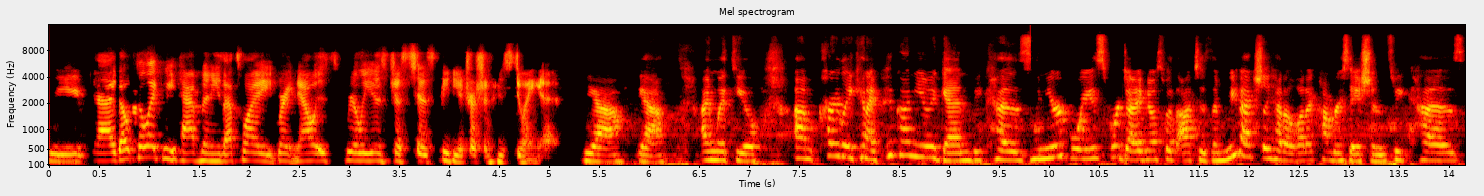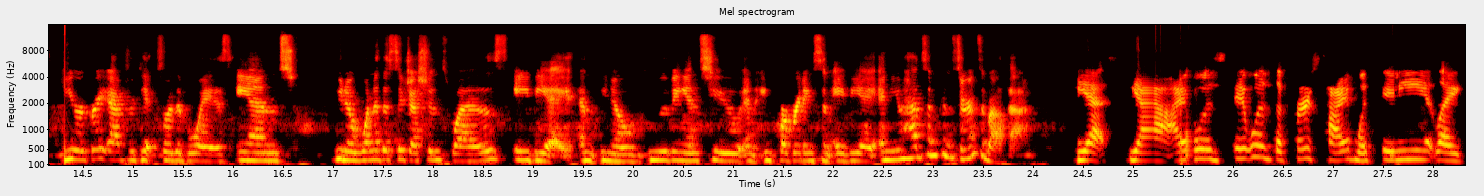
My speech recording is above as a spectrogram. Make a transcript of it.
we yeah i don't feel like we have many that's why right now it really is just his pediatrician who's doing it yeah, yeah, I'm with you. Um, Carly, can I pick on you again? Because when your boys were diagnosed with autism, we've actually had a lot of conversations because you're a great advocate for the boys. And you know, one of the suggestions was ABA and, you know, moving into and incorporating some ABA. And you had some concerns about that. Yes. Yeah. I was, it was the first time with any like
